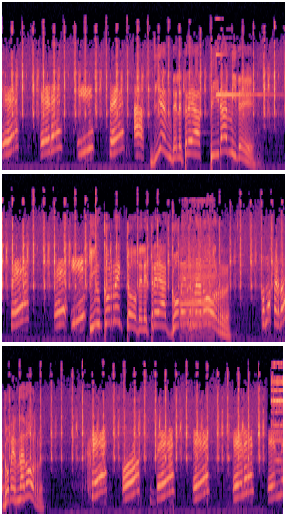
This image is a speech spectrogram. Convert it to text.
E, R, I, C, A. Bien, deletrea pirámide. C, E, I. Incorrecto, deletrea gobernador. ¿Cómo, perdón? Gobernador. G O D E R N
